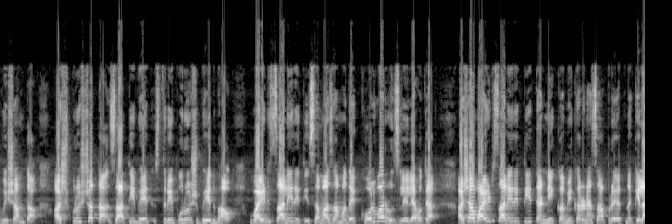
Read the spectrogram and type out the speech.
विषमता अस्पृश्यता जातीभेद स्त्री पुरुष भेदभाव वाईट चालीरीती समाजामध्ये खोलवर रुजलेल्या होत्या. अशा वाईट चालीरीती त्यांनी कमी करण्याचा प्रयत्न केला.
